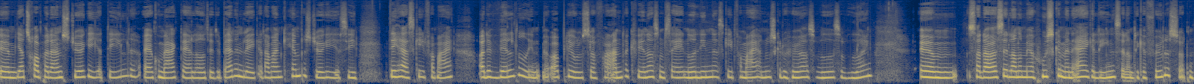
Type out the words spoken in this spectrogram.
øhm, jeg tror på, at der er en styrke i at dele det, og jeg kunne mærke, da jeg lavede det debatindlæg, at der var en kæmpe styrke i at sige, det her er sket for mig. Og det væltede ind med oplevelser fra andre kvinder, som sagde, noget lignende er sket for mig, og nu skal du høre, osv. osv. Ikke? Øhm, så der er også et eller andet med at huske, at man er ikke alene, selvom det kan føles sådan.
